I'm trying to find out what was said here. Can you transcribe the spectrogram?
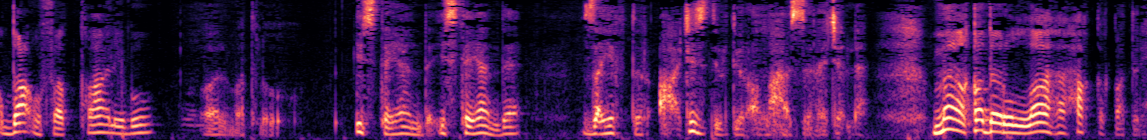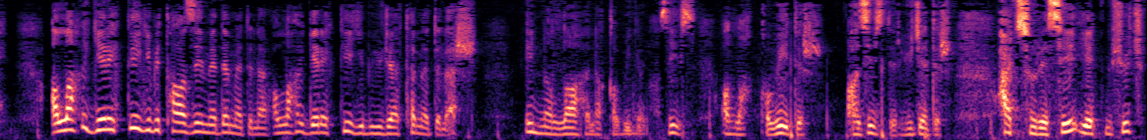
Da'ufa talibu vel matlub. İsteyen de, isteyen de zayıftır, acizdir diyor Allah Azze ve Celle. Ma kadarullaha hakkı kadri. Allah'ı gerektiği gibi tazim edemediler. Allah'ı gerektiği gibi yüceltemediler. İnnallâhe le kaviyyun aziz. Allah kavidir, azizdir, yücedir. Haç suresi 73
